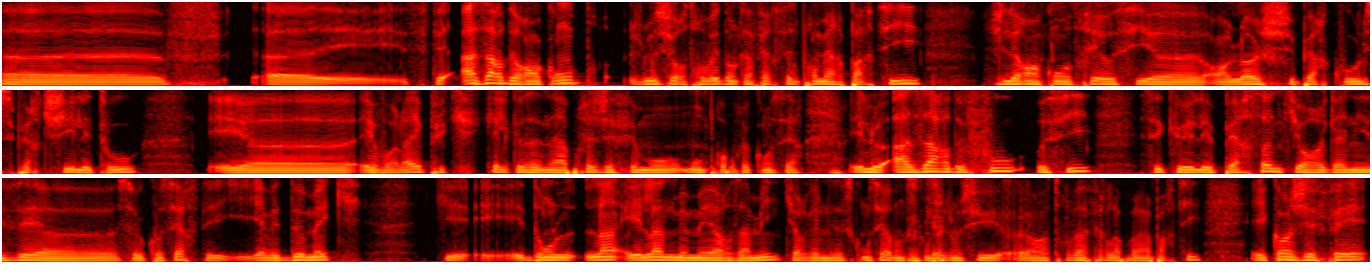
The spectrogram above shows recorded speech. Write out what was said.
Euh, euh, C'était hasard de rencontre. Je me suis retrouvé donc à faire cette première partie. Je l'ai rencontré aussi en loge, super cool, super chill et tout. Et, euh, et voilà, et puis quelques années après, j'ai fait mon, mon propre concert. Et le hasard de fou aussi, c'est que les personnes qui organisé euh, ce concert, c'était il y avait deux mecs qui, et dont l'un est l'un de mes meilleurs amis qui organisait ce concert. Donc c'est comme ça que je me suis euh, retrouvé à faire la première partie. Et quand j'ai fait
